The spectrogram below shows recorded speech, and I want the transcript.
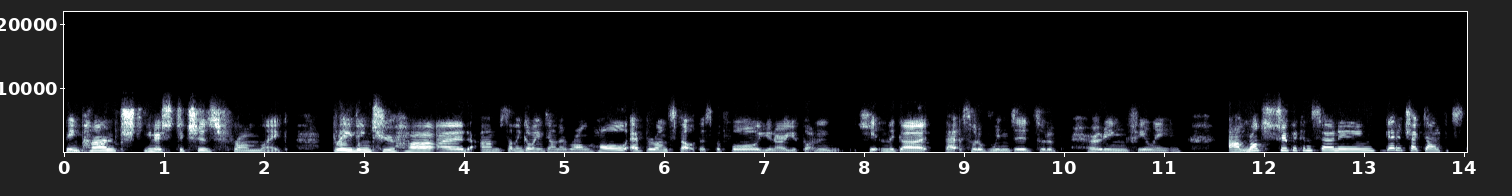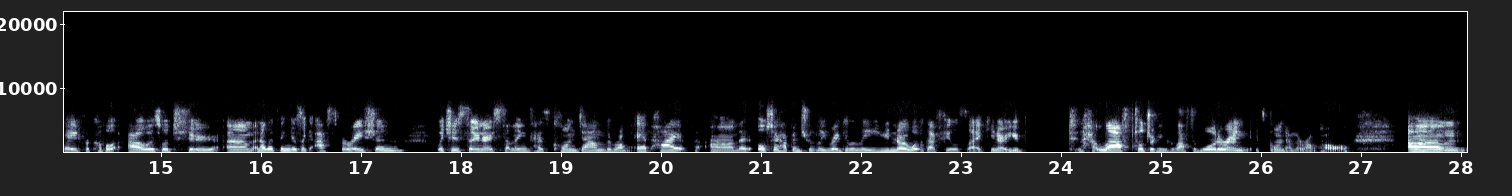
being punched you know stitches from like breathing too hard um something going down the wrong hole everyone's felt this before you know you've gotten hit in the gut that sort of winded sort of hurting feeling um, not super concerning. Get it checked out if it stayed for a couple of hours or two. Um, another thing is like aspiration, which is you know something has gone down the wrong air pipe. Um, that also happens really regularly. You know what that feels like. You know you've laughed or drinking a glass of water and it's gone down the wrong hole. Um,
